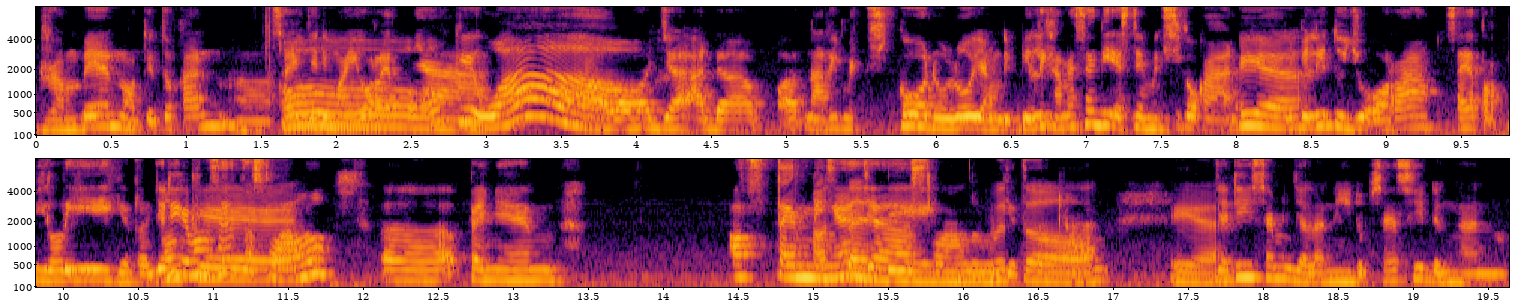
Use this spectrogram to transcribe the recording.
drum band waktu itu kan eh, saya jadi Oh, mayoretnya. Oke, wow. Kalau ada eh, nari Meksiko dulu yang dipilih karena saya di SD Meksiko kan. Iya. Dipilih tujuh orang, saya terpilih gitu. Jadi Oke. emang saya tuh selalu eh, pengen outstanding, aja Outstanding, selalu gitu betul. kan. Iya. Jadi saya menjalani hidup saya sih dengan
